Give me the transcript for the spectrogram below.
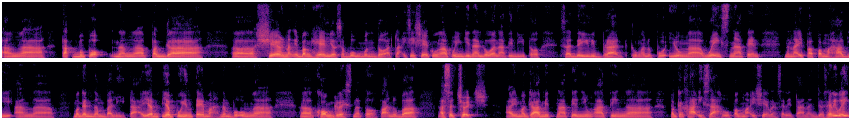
ang ah, takbo po ng ah, pag ah, ah, share ng ebanghelyo sa buong mundo. At na-share ko nga po yung ginagawa natin dito sa Daily Brad, kung ano po yung ah, ways natin na naipapamahagi ang ah, magandang balita. Yan, yan po yung tema ng buong ah, ah, Congress na to. Paano ba as a church ay magamit natin yung ating ah, pagkakaisa upang ma-share ang salita ng Diyos. Anyway,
